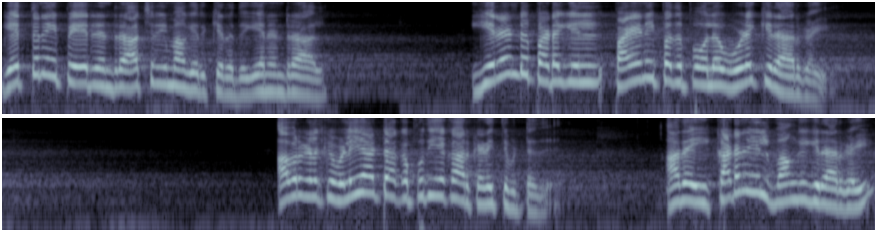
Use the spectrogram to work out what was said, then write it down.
எத்தனை பேர் என்று ஆச்சரியமாக இருக்கிறது. ஏனென்றால் இரண்டு படகில் பயணிப்பது போல உழைக்கிறார்கள். அவர்களுக்கு விளையாட்டாக புதிய கார் கிடைத்துவிட்டது. அதை கடனில் வாங்குகிறார்கள்.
